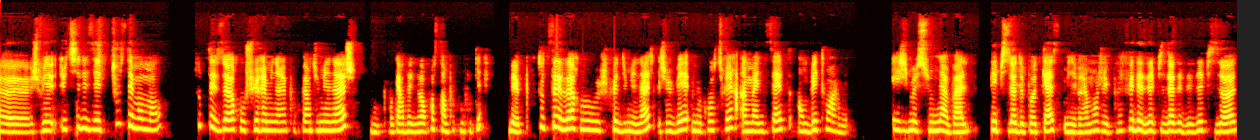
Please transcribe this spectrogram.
Euh, je vais utiliser tous ces moments, toutes ces heures où je suis rémunérée pour faire du ménage. Pour garder les enfants, c'est un peu compliqué. Mais pour toutes ces heures où je fais du ménage, je vais me construire un mindset en béton armé. Et je me suis mis à balle d'épisodes de podcast, mais vraiment, j'ai bouffé des épisodes et des épisodes.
